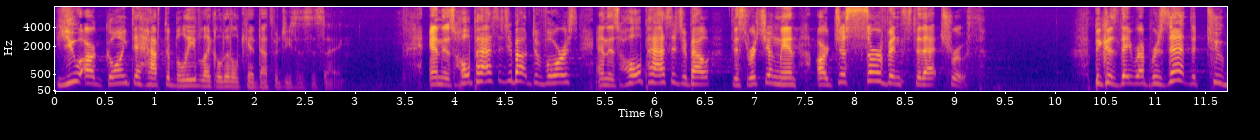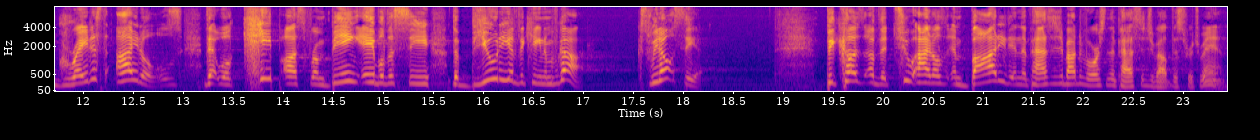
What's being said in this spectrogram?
you are going to have to believe like a little kid. That's what Jesus is saying. And this whole passage about divorce and this whole passage about this rich young man are just servants to that truth. Because they represent the two greatest idols that will keep us from being able to see the beauty of the kingdom of God. Because we don't see it because of the two idols embodied in the passage about divorce and the passage about this rich man.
